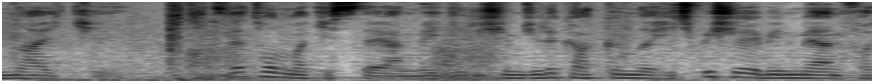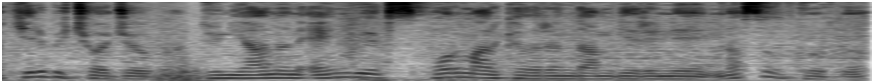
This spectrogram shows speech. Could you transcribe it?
Nike. Atlet olmak isteyen ve girişimcilik hakkında hiçbir şey bilmeyen fakir bir çocuk, dünyanın en büyük spor markalarından birini nasıl kurdu?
